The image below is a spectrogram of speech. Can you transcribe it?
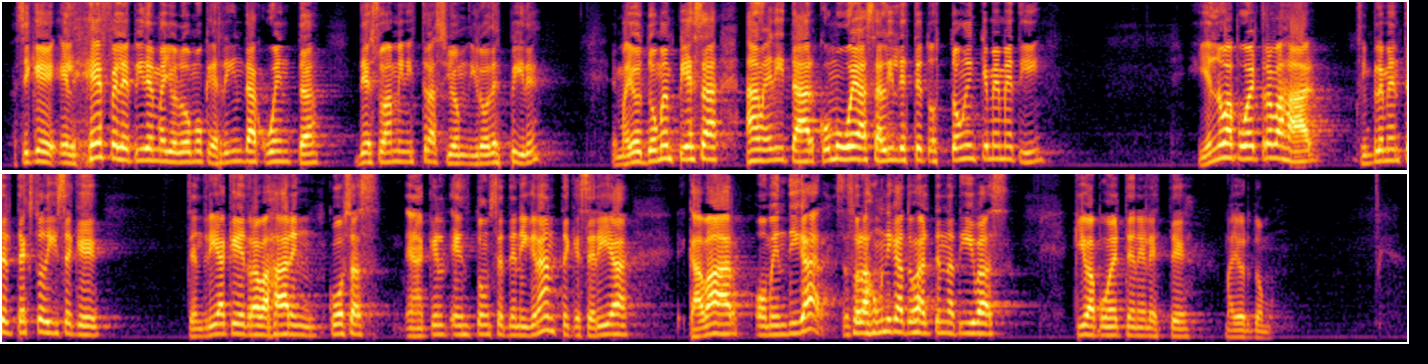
Así que el jefe le pide al mayordomo que rinda cuenta de su administración y lo despide. El mayordomo empieza a meditar cómo voy a salir de este tostón en que me metí. Y él no va a poder trabajar. Simplemente el texto dice que tendría que trabajar en cosas en aquel entonces denigrantes, que sería cavar o mendigar. Esas son las únicas dos alternativas que iba a poder tener este mayordomo.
